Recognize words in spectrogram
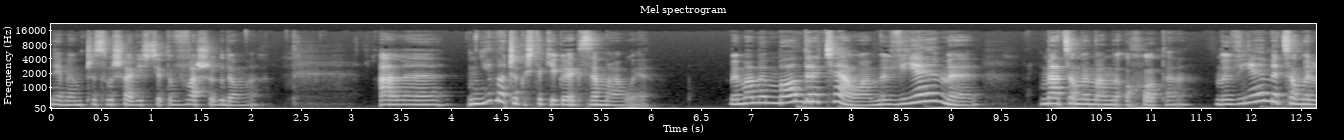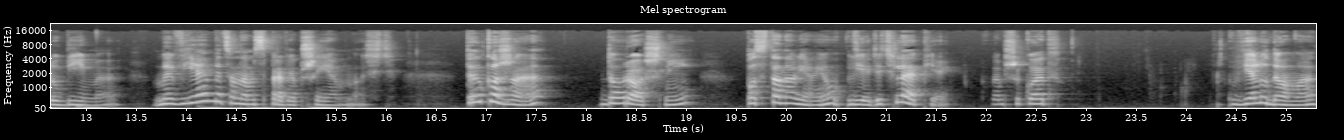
Nie wiem, czy słyszeliście to w waszych domach. Ale nie ma czegoś takiego jak za mały. My mamy mądre ciała, my wiemy, na co my mamy ochotę. My wiemy, co my lubimy. My wiemy, co nam sprawia przyjemność. Tylko, że dorośli postanawiają wiedzieć lepiej. Na przykład w wielu domach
